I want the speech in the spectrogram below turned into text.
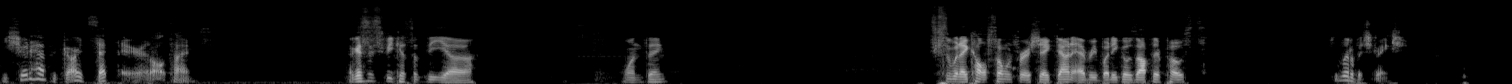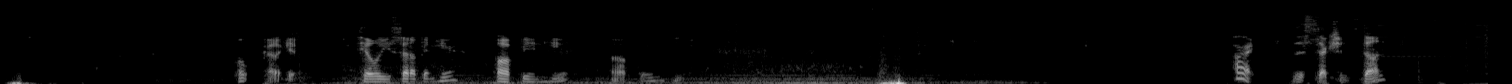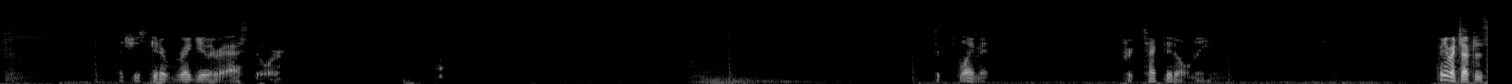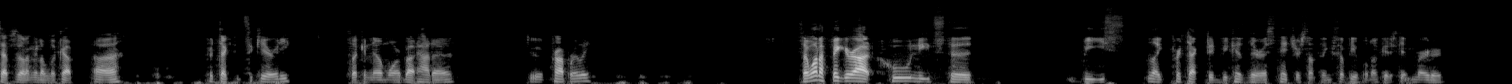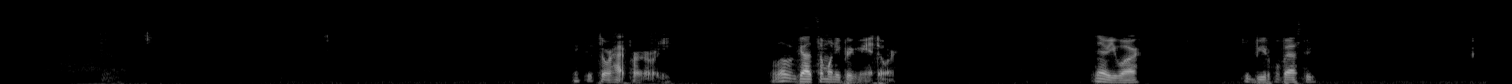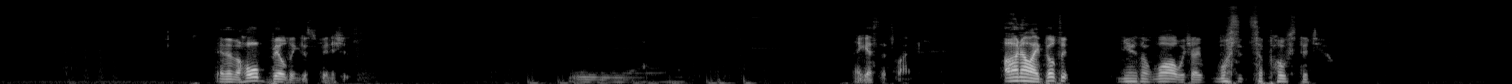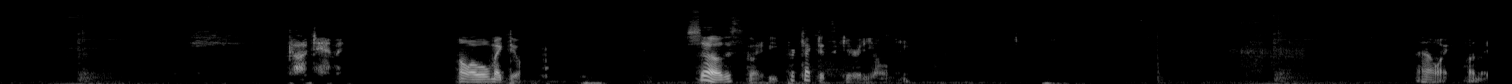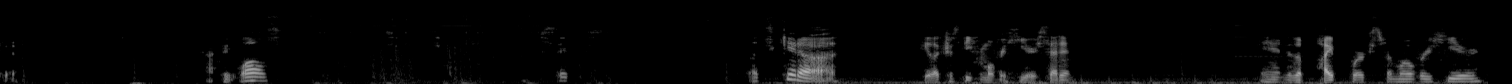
You should have the guard set there at all times. I guess it's because of the, uh, one thing. Because when I call someone for a shakedown, everybody goes off their posts. It's a little bit strange. Oh, gotta get utility set up in here. Up in here. Up in here. Alright, this section's done. Let's just get a regular ass door. Deployment. Protected only. Pretty much after this episode, I'm going to look up uh, protected security, so I can know more about how to do it properly. So I want to figure out who needs to be like protected because they're a snitch or something, so people don't just get murdered. Make this door high priority. For love of God, somebody bring me a door. There you are. You beautiful bastard. And then the whole building just finishes. I guess that's fine. Oh no, I built it near the wall, which I wasn't supposed to do. God damn it. Oh, well, we'll make do. So, this is going to be protected security only. Oh wait, what am I doing? Concrete walls. Six. Let's get uh the electricity from over here set in. And the pipe works from over here.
